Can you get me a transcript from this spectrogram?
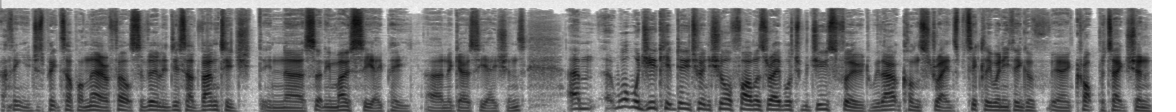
I think you just picked up on there, have felt severely disadvantaged in uh, certainly most CAP uh, negotiations. Um, what would UKIP do to ensure farmers are able to produce food without constraints, particularly when you think of you know, crop protection,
